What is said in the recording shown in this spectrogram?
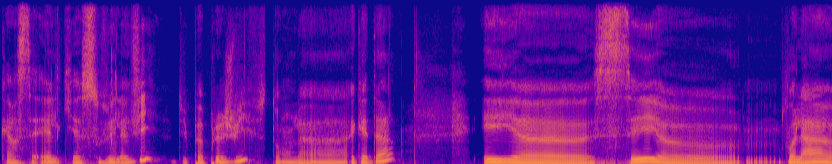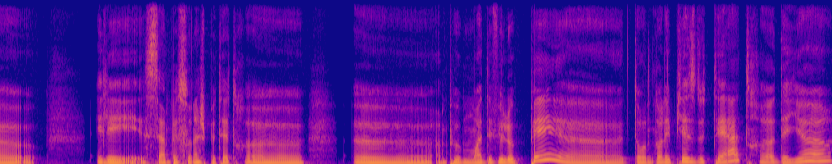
car c'est elle qui a sauvé la vie du peuple juif dans la Haggadah. Et euh, c'est euh, voilà, c'est un personnage peut-être euh, un peu moins développé. Euh, dans, les pièces de théâtre, euh, d'ailleurs,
